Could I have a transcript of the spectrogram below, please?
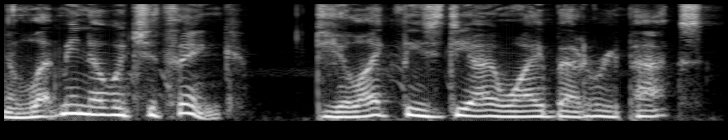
And let me know what you think. Do you like these DIY battery packs?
